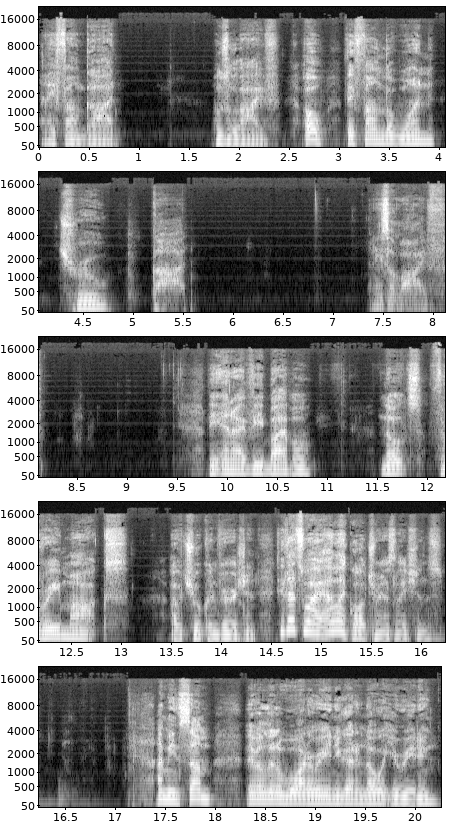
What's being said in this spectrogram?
And they found God who's alive. Oh, they found the one true God. And he's alive. The NIV Bible notes three marks of true conversion. See, that's why I like all translations. I mean, some, they're a little watery and you got to know what you're reading.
